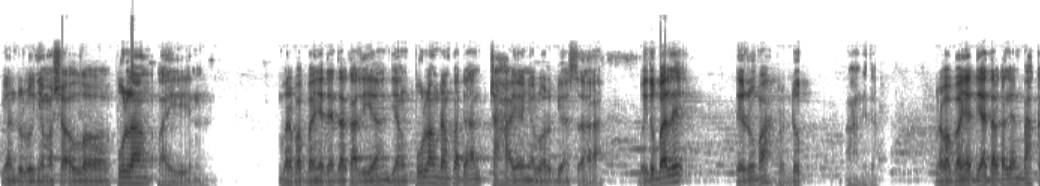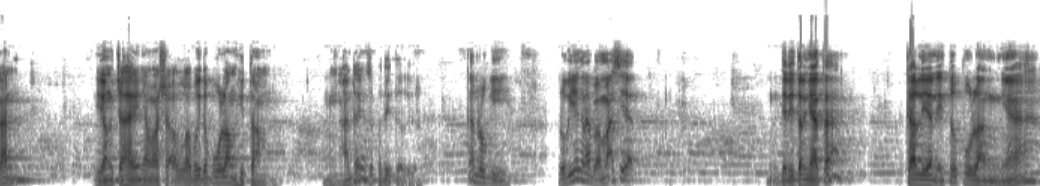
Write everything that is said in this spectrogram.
yang dulunya masya Allah pulang lain Berapa banyak di antara kalian yang pulang dalam keadaan cahayanya luar biasa. Begitu balik dari rumah redup. Nah, gitu. Berapa banyak di antara kalian bahkan yang cahayanya masya Allah begitu pulang hitam. Hmm, ada yang seperti itu gitu. Kan rugi. Ruginya kenapa? Maksiat. Jadi ternyata kalian itu pulangnya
